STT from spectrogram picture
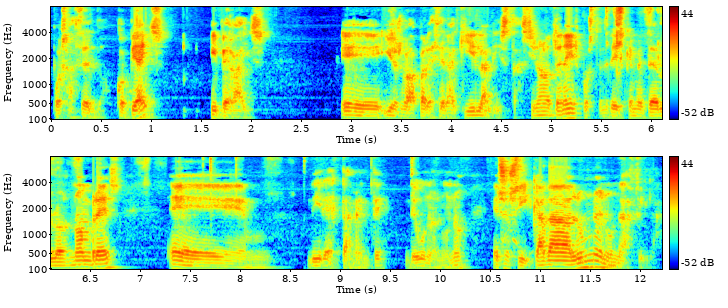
pues hacedlo. Copiáis y pegáis. Eh, y os va a aparecer aquí la lista. Si no lo tenéis, pues tendréis que meter los nombres eh, directamente, de uno en uno. Eso sí, cada alumno en una fila.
